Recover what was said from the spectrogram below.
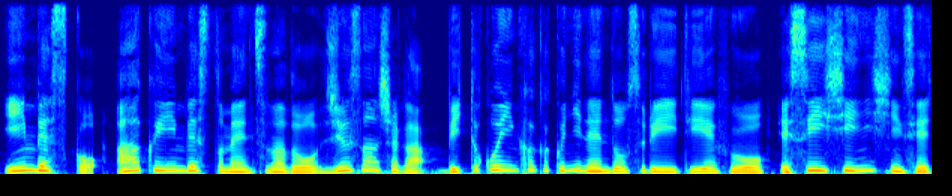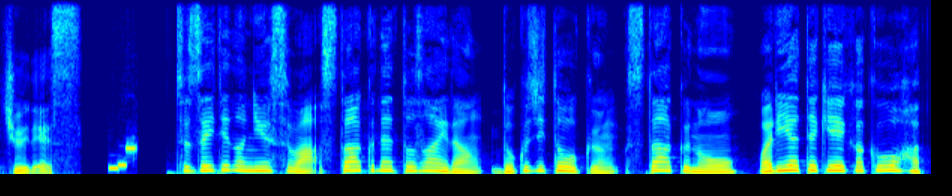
インベスコ、アークインベストメンツなど13社がビットコイン価格に連動する ETF を SEC に申請中です。続いてのニュースは、スタークネット財団独自トークン、スタークの割当計画を発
